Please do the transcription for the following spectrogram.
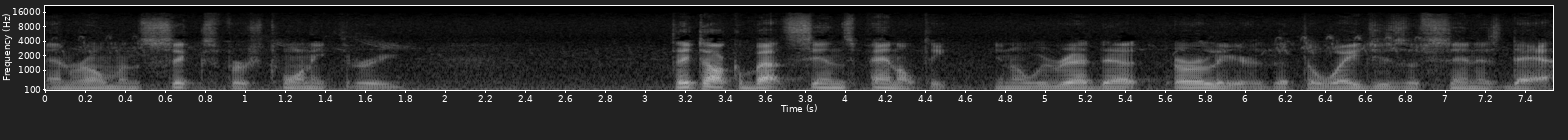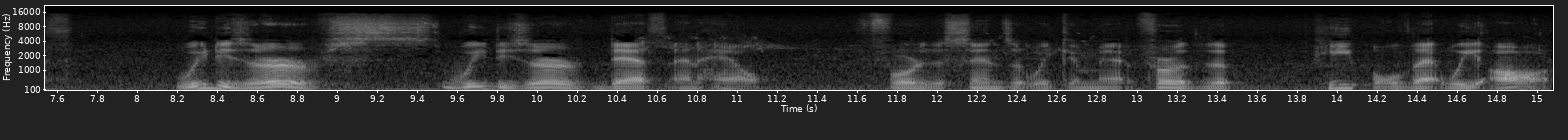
and Romans 6, verse 23. They talk about sin's penalty. You know, we read that earlier that the wages of sin is death. We deserve we deserve death and hell for the sins that we commit, for the people that we are.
